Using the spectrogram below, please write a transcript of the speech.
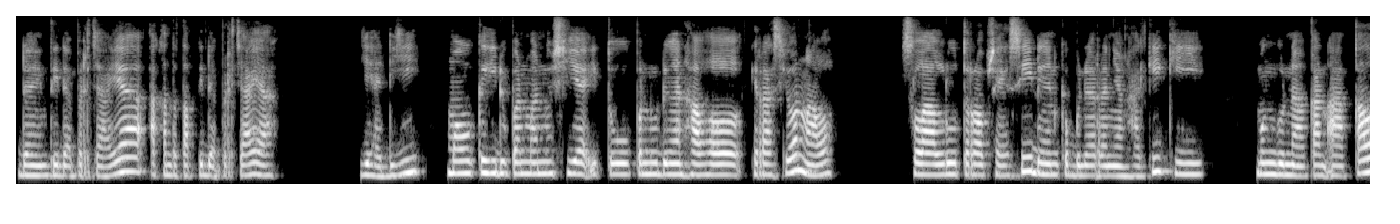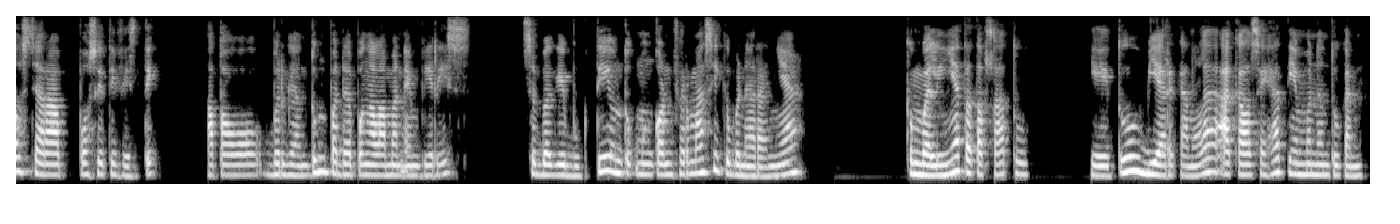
dan yang tidak percaya akan tetap tidak percaya. Jadi, mau kehidupan manusia itu penuh dengan hal-hal irasional, selalu terobsesi dengan kebenaran yang hakiki, menggunakan akal secara positivistik, atau bergantung pada pengalaman empiris sebagai bukti untuk mengkonfirmasi kebenarannya, kembalinya tetap satu, yaitu biarkanlah akal sehat yang menentukan.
